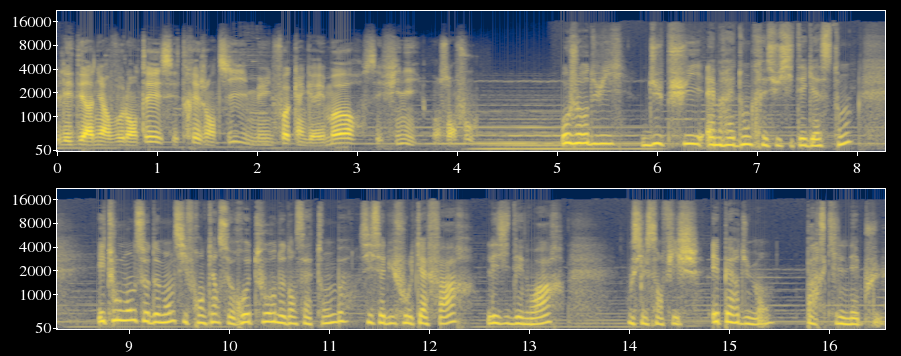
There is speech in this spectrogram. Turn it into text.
Les dernières volontés, c'est très gentil, mais une fois qu'un gars est mort, c'est fini, on s'en fout. Aujourd'hui, Dupuis aimerait donc ressusciter Gaston, et tout le monde se demande si Franquin se retourne dans sa tombe, si ça lui fout le cafard, les idées noires, ou s'il s'en fiche éperdument parce qu'il n'est plus.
